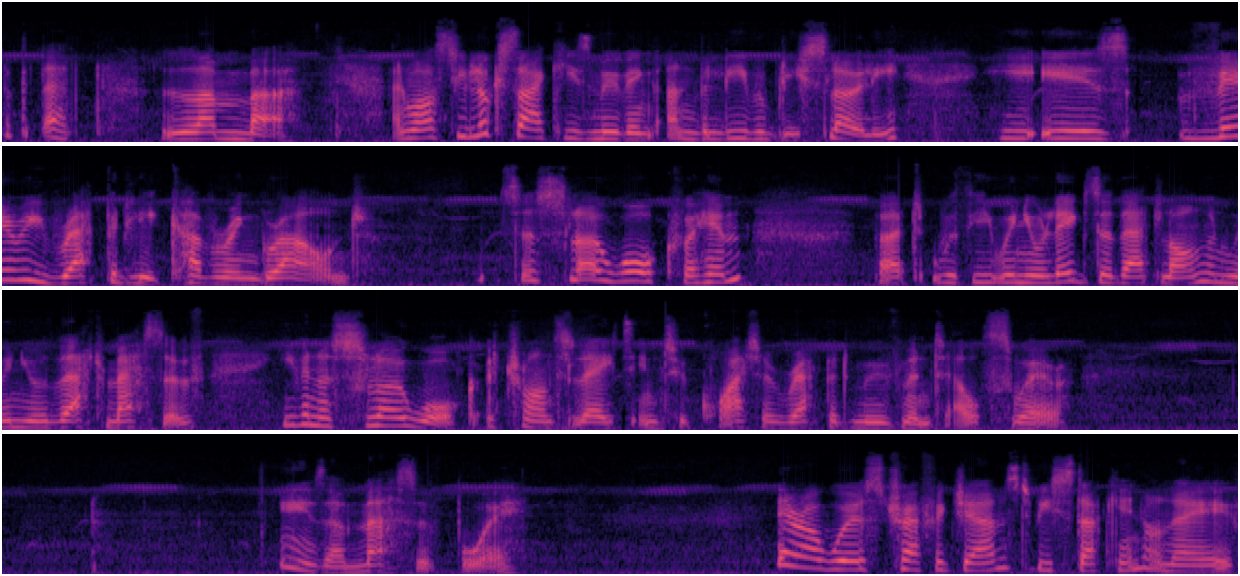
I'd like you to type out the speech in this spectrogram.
Look at that lumber. And whilst he looks like he's moving unbelievably slowly, he is very rapidly covering ground. It's a slow walk for him, but with when your legs are that long and when you're that massive, even a slow walk translates into quite a rapid movement elsewhere. He's a massive boy. There are worse traffic jams to be stuck in on a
